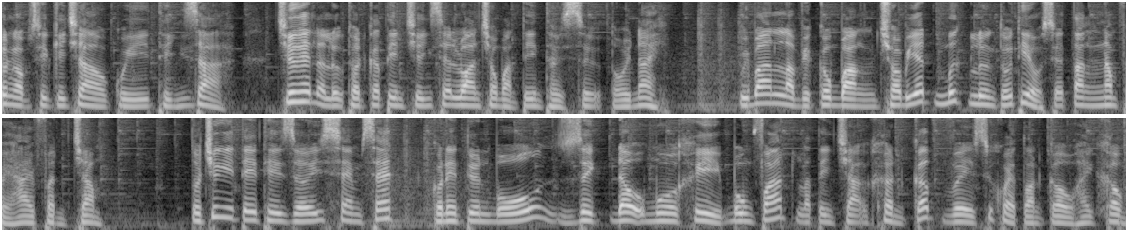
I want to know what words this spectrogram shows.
Xuân Ngọc xin kính chào quý thính giả. Trước hết là lược thuật các tin chính sẽ loan trong bản tin thời sự tối nay. Ủy ban làm việc công bằng cho biết mức lương tối thiểu sẽ tăng 5,2%. Tổ chức Y tế Thế giới xem xét có nên tuyên bố dịch đậu mùa khỉ bùng phát là tình trạng khẩn cấp về sức khỏe toàn cầu hay không.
